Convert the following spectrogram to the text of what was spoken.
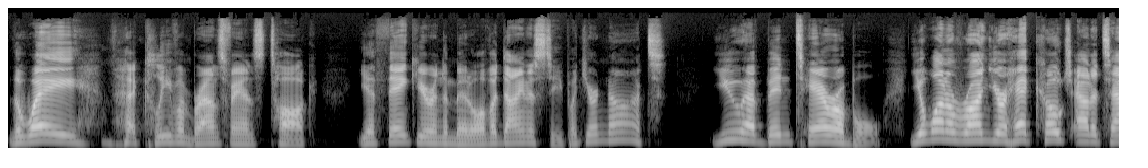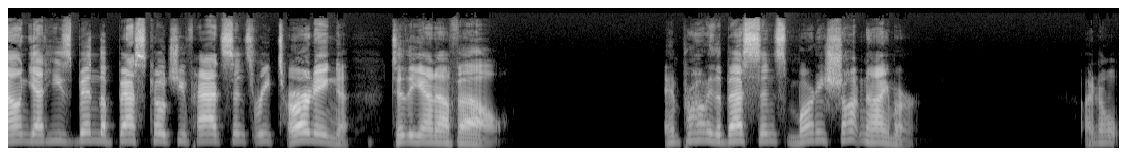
The way that Cleveland Browns fans talk, you think you're in the middle of a dynasty, but you're not. You have been terrible. You want to run your head coach out of town, yet he's been the best coach you've had since returning to the NFL and probably the best since Marty Schottenheimer. I don't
